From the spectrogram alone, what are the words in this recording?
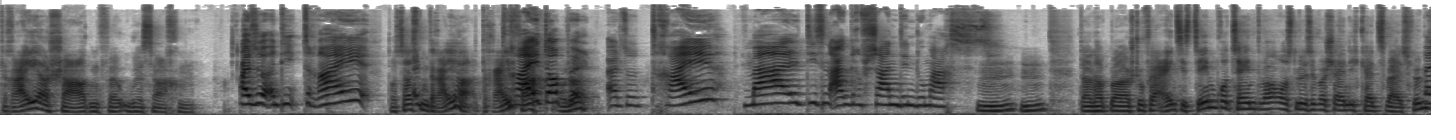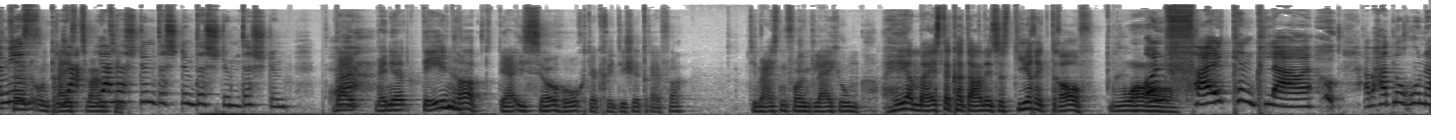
Dreierschaden verursachen. Also die drei, Was heißt ein Dreier? drei Dreifach, Doppel, oder? also drei mal diesen Angriffsschaden, den du machst. Mhm. Dann hat man Stufe 1 ist 10% war Auslösewahrscheinlichkeit, 2 ist Bei mir 15 ist, und 3 ja, ist 20. ja, das stimmt, das stimmt, das stimmt, das stimmt. Weil, wenn ihr den habt, der ist so hoch, der kritische Treffer. Die meisten fallen gleich um. Hey, am Meisterkatan ist es direkt drauf. Wow. Und Falkenklaue. Aber hat nur Rune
